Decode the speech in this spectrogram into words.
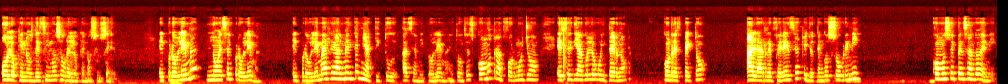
o lo que nos decimos sobre lo que nos sucede? El problema no es el problema. El problema es realmente mi actitud hacia mi problema. Entonces, ¿cómo transformo yo ese diálogo interno con respecto a la referencia que yo tengo sobre mí? ¿Cómo estoy pensando de mí?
